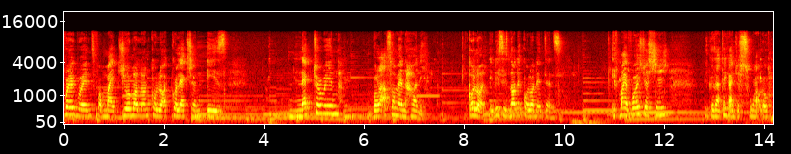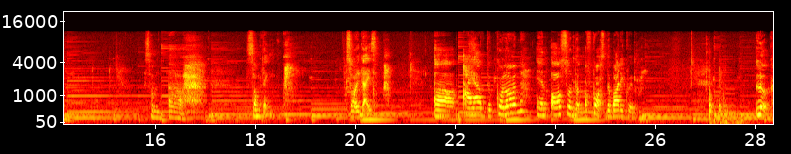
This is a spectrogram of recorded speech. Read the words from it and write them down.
fragrance from my Jo Malone collection is Nectarine Blossom and Honey. Cologne. This is not the cologne intense. If my voice just changed, because I think I just swallow some uh, something. Sorry guys. Uh, I have the cologne and also the, of course, the body cream. Look,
